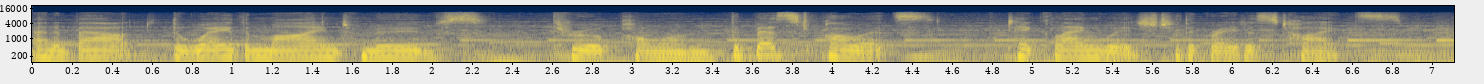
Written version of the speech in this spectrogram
and about the way the mind moves through a poem. The best poets take language to the greatest heights.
